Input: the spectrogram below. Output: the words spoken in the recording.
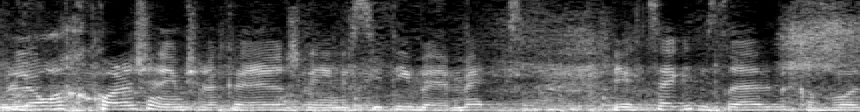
לאורך כל השנים של הקריירה שלי ניסיתי באמת לייצג את ישראל בכבוד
